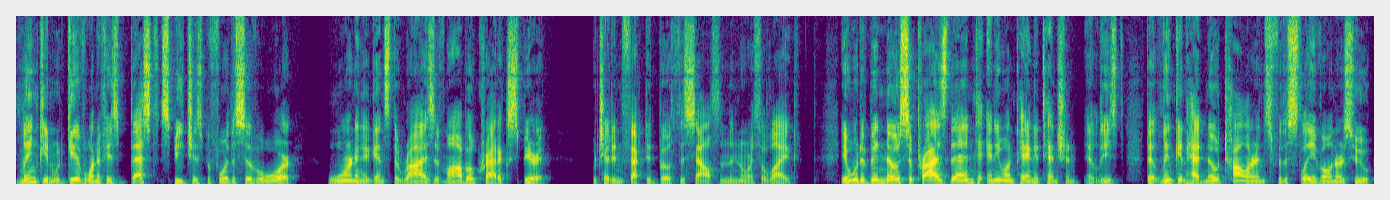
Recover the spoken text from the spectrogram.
Lincoln would give one of his best speeches before the Civil War, warning against the rise of mobocratic spirit, which had infected both the South and the North alike. It would have been no surprise then to anyone paying attention, at least, that Lincoln had no tolerance for the slave owners who,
